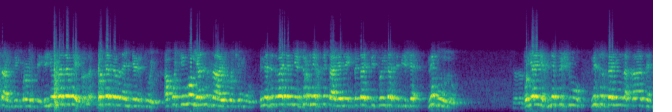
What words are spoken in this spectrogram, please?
станції провести, і його треба виконати. Вот це мене інтересує. А почему, я не знаю почему. І не задавайте мені дурних питань, я на їх питань відповідати більше не буду. Бо я їх не пишу, не создаю накази,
